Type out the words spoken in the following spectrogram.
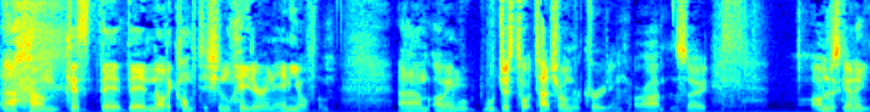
um, they're they're not a competition leader in any of them. Um, I mean, we'll, we'll just t- touch on recruiting. All right, so I'm just gonna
